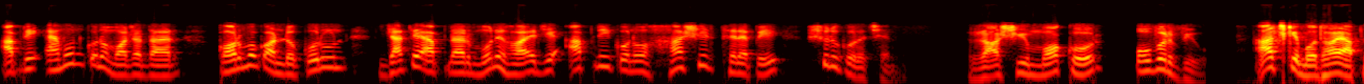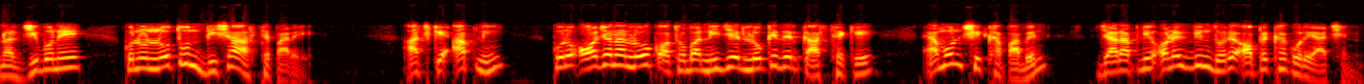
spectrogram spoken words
আপনি এমন কোনো মজাদার কর্মকাণ্ড করুন যাতে আপনার মনে হয় যে আপনি কোনো হাসির থেরাপি শুরু করেছেন। রাশি মকর ওভারভিউ আজকে বোধহয় আপনার জীবনে কোনো নতুন দিশা আসতে পারে। আজকে আপনি কোনো অজানা লোক অথবা নিজের লোকেদের কাছ থেকে এমন শিক্ষা পাবেন যার আপনি অনেক দিন ধরে অপেক্ষা করে আছেন।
